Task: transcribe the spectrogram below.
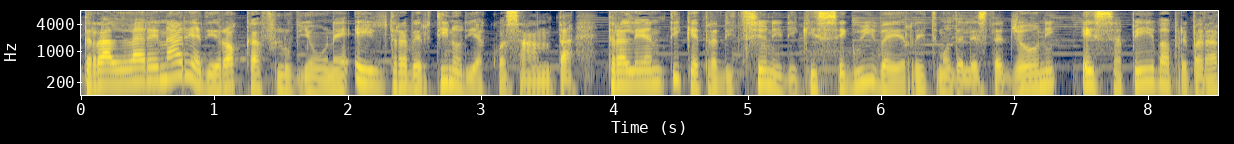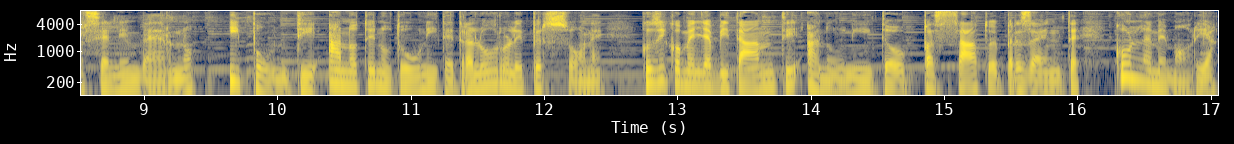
Tra l'arenaria di Rocca Fluvione e il travertino di Acquasanta, tra le antiche tradizioni di chi seguiva il ritmo delle stagioni e sapeva prepararsi all'inverno, i ponti hanno tenuto unite tra loro le persone, così come gli abitanti hanno unito passato e presente con la memoria.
